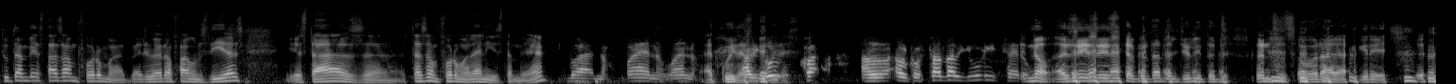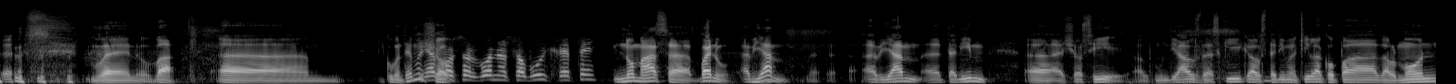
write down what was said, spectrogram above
tu també estàs en forma. Et vaig veure fa uns dies i estàs, uh, estàs en forma, Denis, també, eh? Bueno, bueno, bueno. Et cuides, Al, et cuides. al, al costat del Juli, zero. No, eh, sí, sí, sí, al costat del Juli tots ens sobra ara, greix. bueno, va. Uh, comentem Hi ha això. coses bones avui, jefe? No massa. Bueno, aviam, aviam, eh, tenim, eh, això sí, els mundials d'esquí, que els tenim aquí, la Copa del Món,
